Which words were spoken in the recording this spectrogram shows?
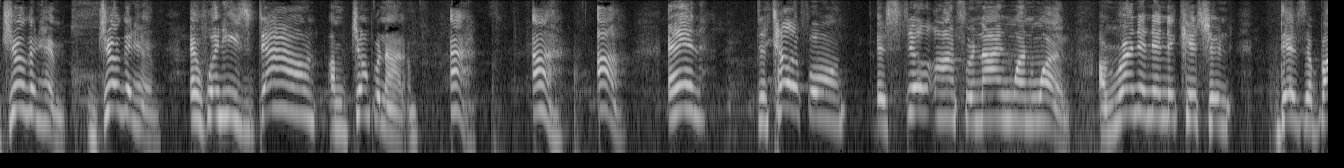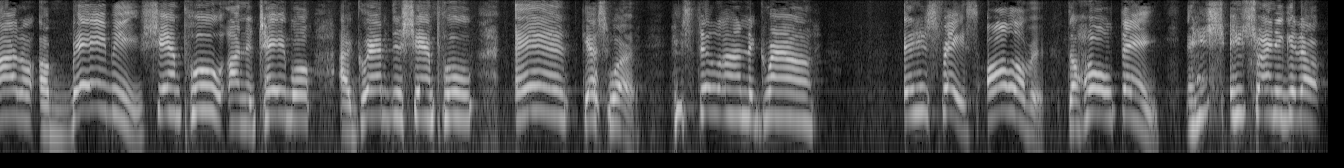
jugging him, jugging him. And when he's down, I'm jumping on him. Ah, ah, ah. And the telephone is still on for 911. I'm running in the kitchen. There's a bottle of baby shampoo on the table. I grab the shampoo, and guess what? He's still on the ground in his face, all it, the whole thing. And he's, he's trying to get up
